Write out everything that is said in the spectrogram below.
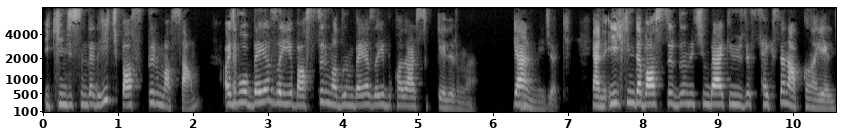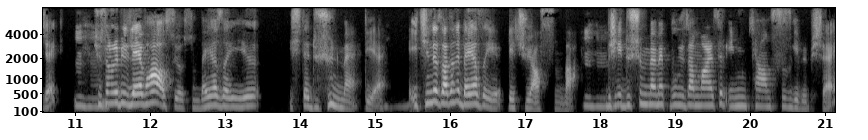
ikincisinde de hiç bastırmasam, acaba o beyaz ayı bastırmadığım beyaz ayı bu kadar sık gelir mi? Gelmeyecek. Yani ilkinde bastırdığın için belki yüzde seksen aklına gelecek. Hı hı. Çünkü sonra bir levha asıyorsun. Beyaz ayıyı işte düşünme diye. Hı İçinde zaten de beyaz ayı geçiyor aslında. Hı hı. Bir şey düşünmemek bu yüzden maalesef imkansız gibi bir şey.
